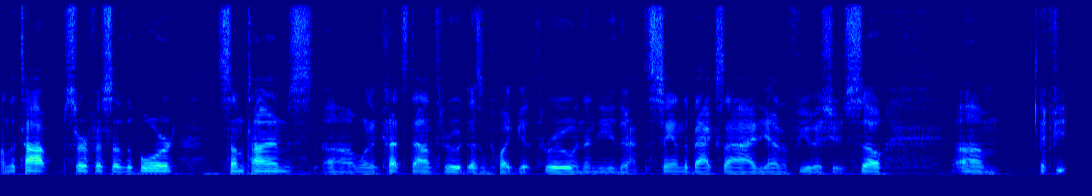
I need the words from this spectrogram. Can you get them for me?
on the top surface of the board, sometimes uh, when it cuts down through, it doesn't quite get through, and then you either have to sand the backside. You have a few issues. So um, if you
